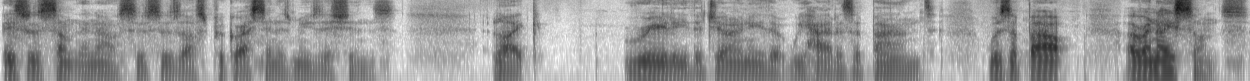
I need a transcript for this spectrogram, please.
this was something else. This was us progressing as musicians. Like, really, the journey that we had as a band was about a renaissance.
